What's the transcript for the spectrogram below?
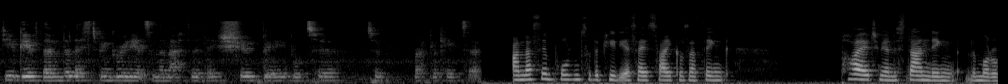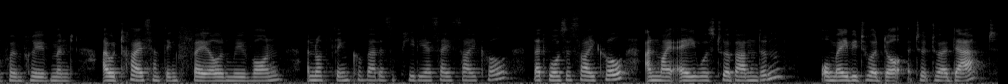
If you give them the list of ingredients and the method, they should be able to, to replicate it. And that's important to the PDSA cycles, I think prior to me understanding the model for improvement, I would try something, fail, and move on, and not think of that as a PDSA cycle. That was a cycle, and my A was to abandon or maybe to, ado- to, to adapt.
